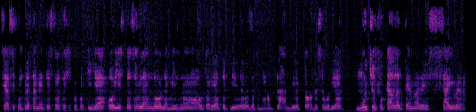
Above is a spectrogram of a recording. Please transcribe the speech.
se hace completamente estratégico porque ya hoy estás hablando, la misma autoridad te pide, debes de tener un plan director de seguridad mucho enfocado al tema de cyber,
